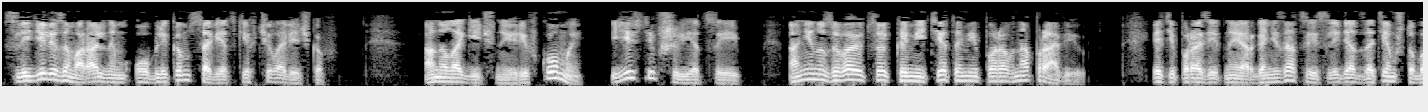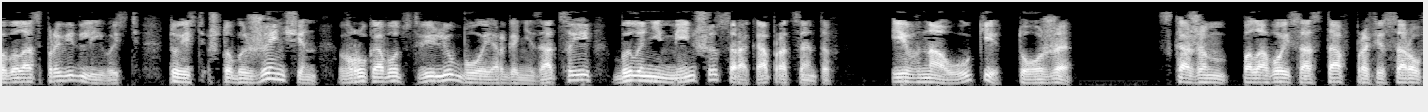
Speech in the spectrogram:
следили за моральным обликом советских человечков. Аналогичные ревкомы есть и в Швеции. Они называются комитетами по равноправию. Эти паразитные организации следят за тем, чтобы была справедливость, то есть чтобы женщин в руководстве любой организации было не меньше 40%. И в науке тоже. Скажем, половой состав профессоров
